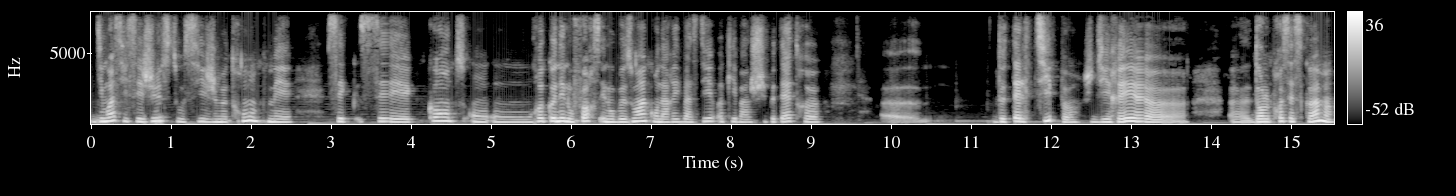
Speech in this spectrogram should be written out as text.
dis-moi si c'est juste ou si je me trompe, mais c'est quand on, reconnaît nos forces et nos besoins qu'on arrive à se dire, OK, ben, je suis peut-être euh, euh, de tel type, je dirais, euh, dans le process com.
